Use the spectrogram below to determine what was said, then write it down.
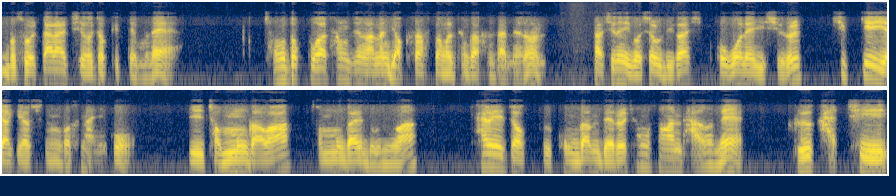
모습을 따라 지어졌기 때문에 총독부가 상징하는 역사성을 생각한다면은 사실은 이것을 우리가 복원의 이슈를 쉽게 이야기할 수 있는 것은 아니고 이 전문가와 전문가의 논의와 사회적 그 공감대를 형성한 다음에 그 가치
